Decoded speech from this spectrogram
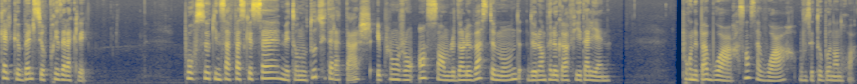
quelques belles surprises à la clé. Pour ceux qui ne savent pas ce que c'est, mettons-nous tout de suite à la tâche et plongeons ensemble dans le vaste monde de l'ampélographie italienne. Pour ne pas boire sans savoir, vous êtes au bon endroit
